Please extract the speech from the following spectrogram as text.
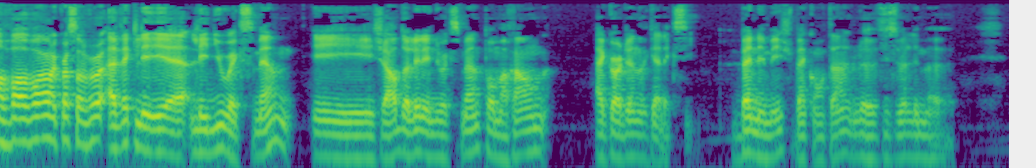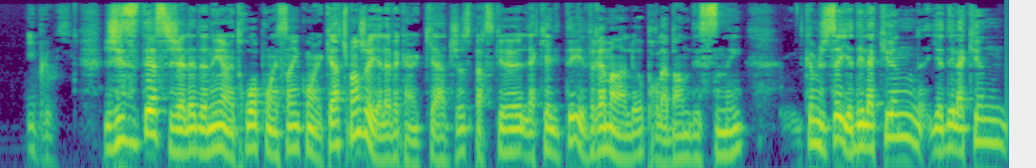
on va avoir un crossover avec les, euh, les New X-Men et j'ai hâte de lire les New X-Men pour me rendre à Guardian of Galaxy. Ben aimé, je suis bien content. Le visuel me éblouit. J'hésitais si j'allais donner un 3.5 ou un 4. Je pense que je vais y aller avec un 4, juste parce que la qualité est vraiment là pour la bande dessinée. Comme je disais, il y a des lacunes, il y a des lacunes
